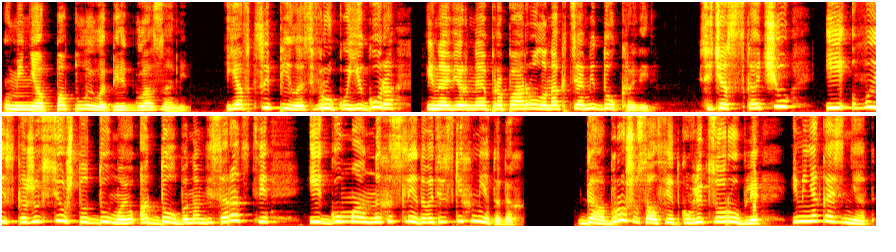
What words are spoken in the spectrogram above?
У меня поплыло перед глазами. Я вцепилась в руку Егора и, наверное, пропорола ногтями до крови. Сейчас вскочу и выскажу все, что думаю о долбанном виссарадстве и гуманных исследовательских методах. Да, брошу салфетку в лицо рубли, и меня казнят.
